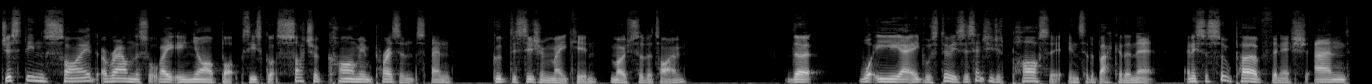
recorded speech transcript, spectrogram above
just inside around the sort of 18 yard box, he's got such a calming presence and good decision making most of the time that what he able to do is essentially just pass it into the back of the net and it's a superb finish. And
